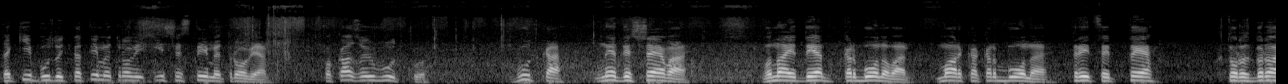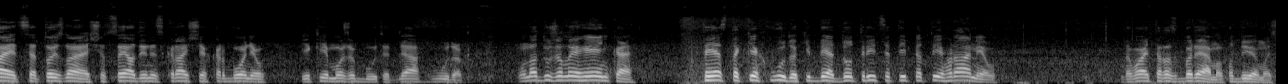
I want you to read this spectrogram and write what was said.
Такі будуть 5-метрові і 6-метрові. Показую вудку. Вудка не дешева. Вона йде карбонова. Марка карбона 30Т. Хто розбирається, той знає, що це один із кращих карбонів, який може бути для вудок. Вона дуже легенька. Тест таких вудок іде до 35 грамів. Давайте розберемо, подивимось.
